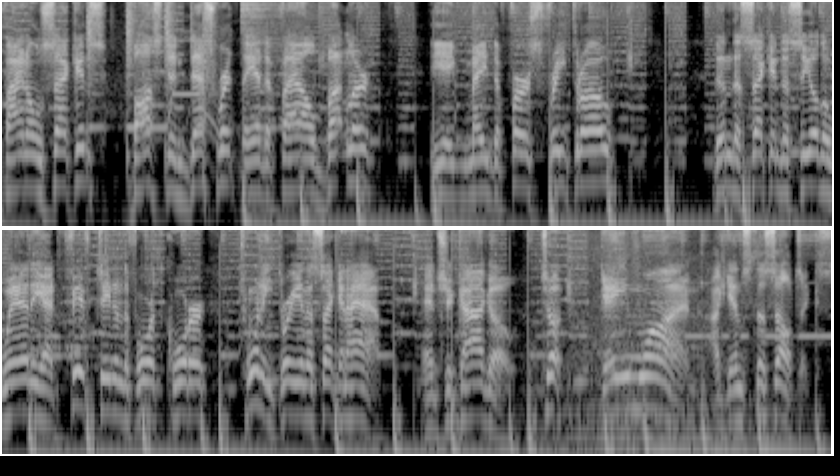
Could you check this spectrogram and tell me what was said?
Final seconds, Boston desperate. They had to foul Butler. He made the first free throw, then the second to seal the win. He had 15 in the fourth quarter, 23 in the second half. And Chicago took game one against the Celtics.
